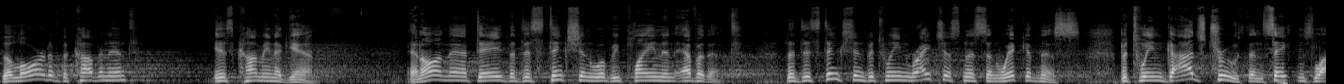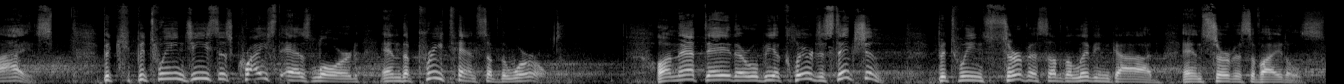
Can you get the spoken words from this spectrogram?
The Lord of the covenant is coming again. And on that day, the distinction will be plain and evident the distinction between righteousness and wickedness, between God's truth and Satan's lies, be- between Jesus Christ as Lord and the pretense of the world. On that day, there will be a clear distinction between service of the living God and service of idols.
